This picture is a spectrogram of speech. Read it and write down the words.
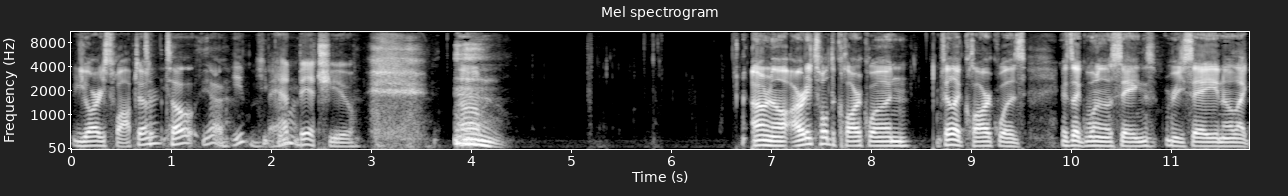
you already swapped him? tell yeah. You keep bad going. bitch, you. Um, I don't know. I already told the Clark one. I feel like Clark was. It's like one of those things where you say, you know, like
